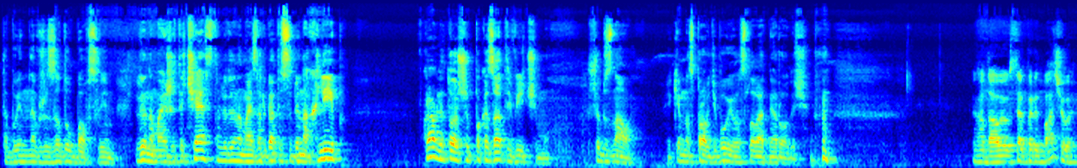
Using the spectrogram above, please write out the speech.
Та бо він мене вже задовбав своїм. Людина має жити чесно, людина має заробляти собі на хліб. Вкрав для того, щоб показати відчиму, щоб знав, яким насправді був його славетний родич. Гадали, все передбачили?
